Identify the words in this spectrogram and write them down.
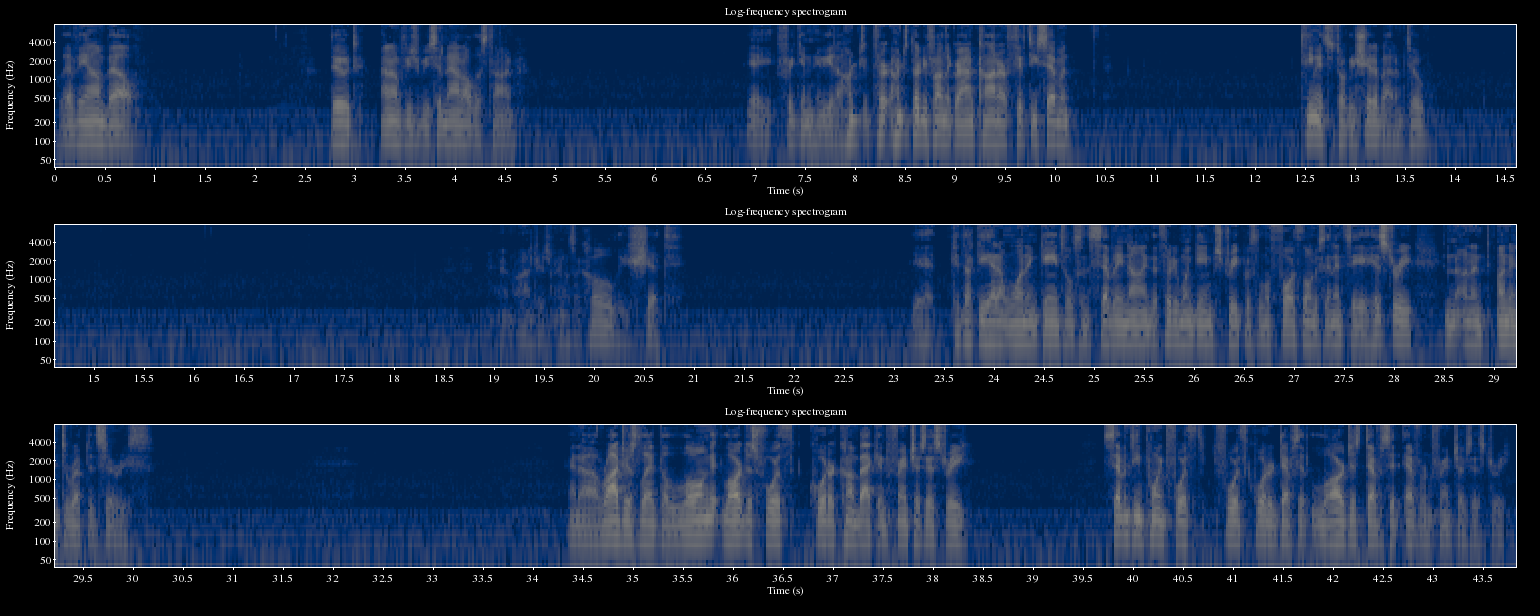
Le'Veon Bell. Dude, I don't know if you should be sitting out all this time. Yeah, freaking, had 100, 135 on the ground. Conner, 57 teammates are talking shit about him too. And Rodgers, man, I was like, holy shit. Yeah, Kentucky hadn't won in Gainesville since '79. The 31 game streak was the fourth longest in NCAA history in an un- uninterrupted series. And uh, Rodgers led the long, largest fourth quarter comeback in franchise history. 17 point fourth, fourth quarter deficit, largest deficit ever in franchise history.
